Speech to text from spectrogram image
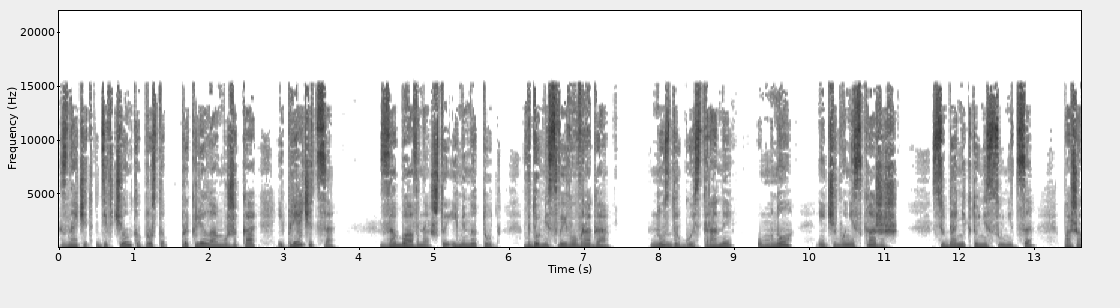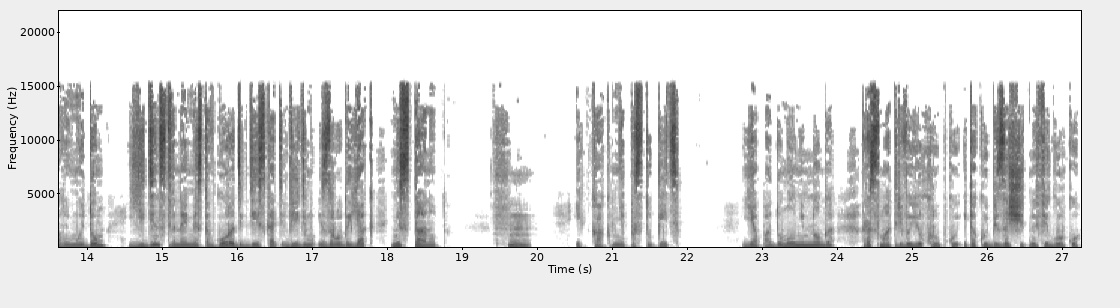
Значит, девчонка просто прокляла мужика и прячется? Забавно, что именно тут, в доме своего врага. Но, с другой стороны, умно, ничего не скажешь. Сюда никто не сунется. Пожалуй, мой дом — единственное место в городе, где искать ведьму из рода Як не станут. Хм, и как мне поступить? Я подумал немного, рассматривая ее хрупкую и такую беззащитную фигурку,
